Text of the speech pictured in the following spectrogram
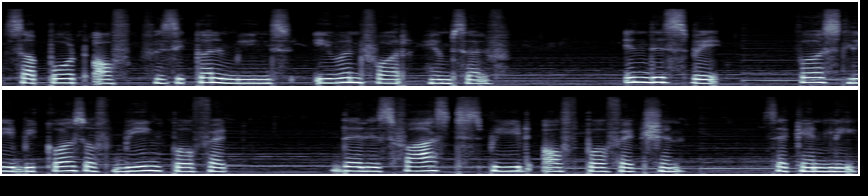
support of physical means even for himself. In this way, firstly, because of being perfect, there is fast speed of perfection. Secondly,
